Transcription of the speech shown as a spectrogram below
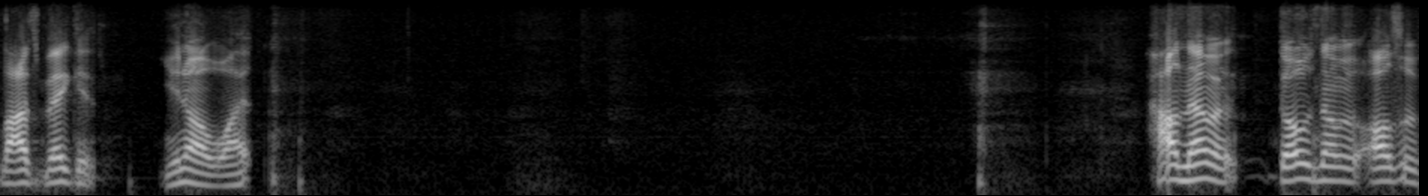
Las Vegas you know what? How never those numbers also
